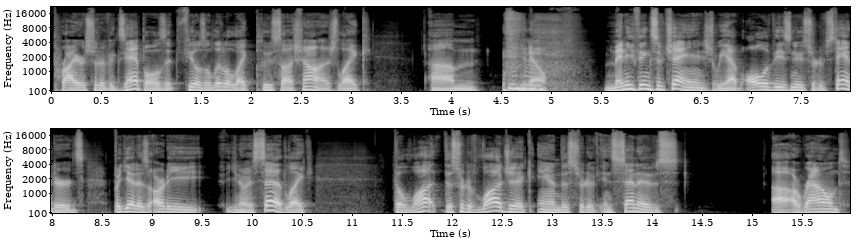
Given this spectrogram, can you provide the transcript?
prior sort of examples, it feels a little like plus ça change, like um, you know, many things have changed. We have all of these new sort of standards, but yet, as Artie, you know, has said, like the lot, the sort of logic and the sort of incentives uh, around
